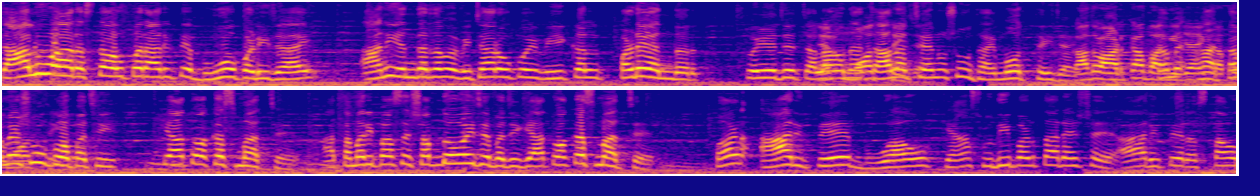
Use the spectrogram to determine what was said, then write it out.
ચાલુ આ રસ્તા ઉપર આ રીતે ભૂવો પડી જાય આની અંદર તમે વિચારો કોઈ વ્હીકલ પડે અંદર તો એ જે ચલાવનાર ચાલક છે એનું શું થાય? મોત થઈ જાય. કાં તો આડકા ભાગી જાય, તમે શું કહો પછી? કે આ તો અકસ્માત છે. આ તમારી પાસે શબ્દો હોય છે પછી કે આ તો અકસ્માત છે. પણ આ રીતે ભુવાઓ ક્યાં સુધી પડતા રહેશે? આ રીતે રસ્તાઓ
